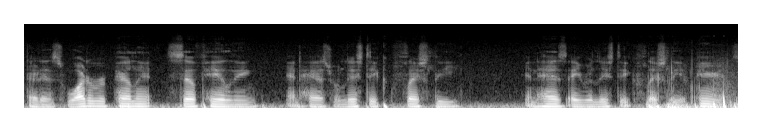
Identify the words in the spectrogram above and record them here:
that is water repellent, self healing, and has realistic fleshly and has a realistic fleshly appearance.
